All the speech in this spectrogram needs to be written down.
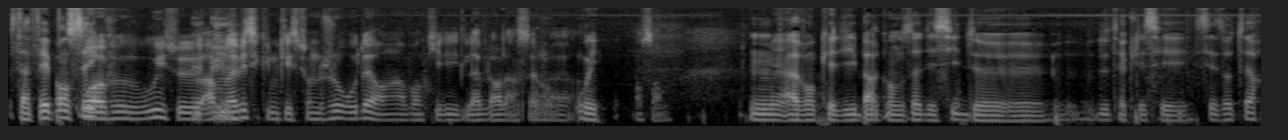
ça fait penser. Bon, euh, oui, à mon avis, c'est qu'une question de jour ou d'heure hein, avant qu'ils lavent leur linge euh, Oui. ensemble. Mais avant qu'Eddie Barganza décide de, de tacler ses, ses auteurs.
